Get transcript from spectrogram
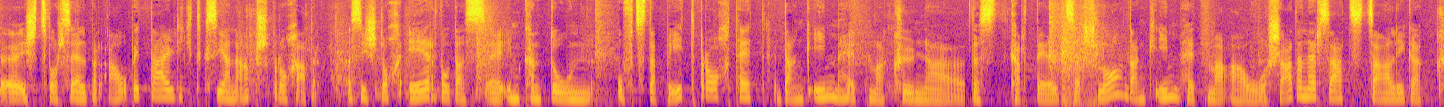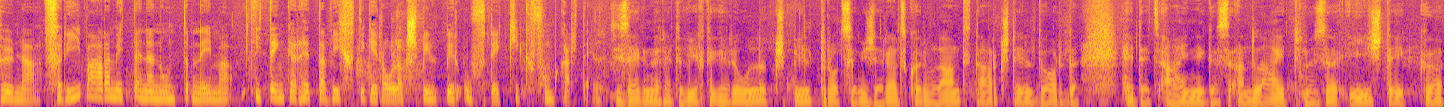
äh, ist zwar selber auch beteiligt an Absprachen, aber es ist doch er, der das äh, im Kanton aufs Tapet gebracht hat. Dank ihm hat man das Kartell zerschlagen. Dank ihm hat man auch Schadenersatzzahlungen können vereinbaren mit diesen Unternehmen. Ich denke, er hat eine wichtige Rolle gespielt bei der Aufdeckung vom Kartell. Sie sagen, er hat eine wichtige Rolle gespielt. Trotzdem ist er als Querulant dargestellt worden. Er Hat jetzt einiges an Leid müssen einstecken,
